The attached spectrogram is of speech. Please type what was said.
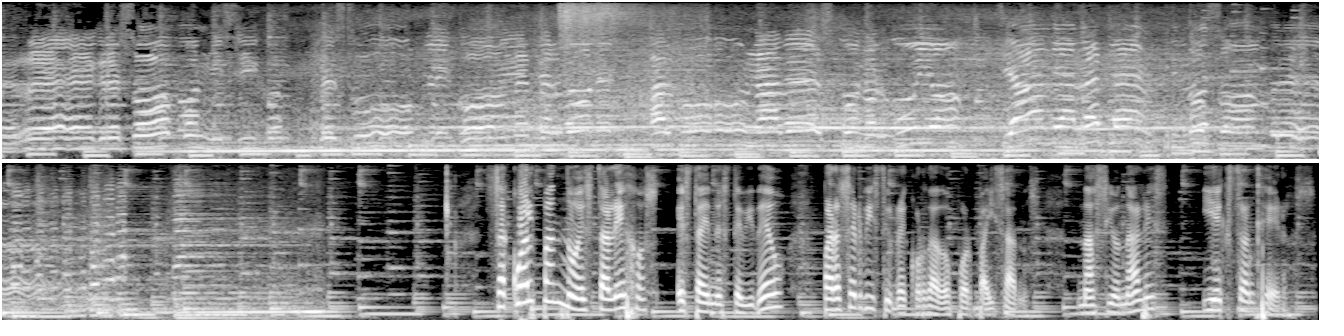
Me regresó con mis hijos, te suplico me perdones alguna Zacualpan no está lejos, está en este video para ser visto y recordado por paisanos, nacionales y extranjeros.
